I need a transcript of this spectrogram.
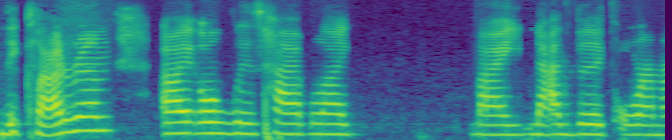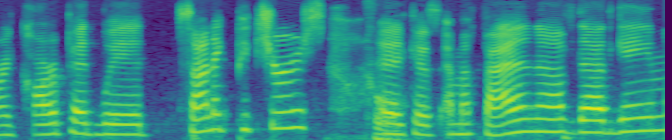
the classroom, I always have like my notebook or my carpet with Sonic pictures Cool. because I'm a fan of that game.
